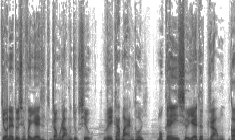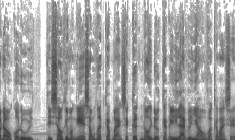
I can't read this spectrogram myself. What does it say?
Chỗ này tôi sẽ phải giải thích rộng rộng chút xíu. Vì các bạn thôi một cái sự giải thích rộng có đầu có đuôi thì sau khi mà nghe xong hết các bạn sẽ kết nối được các ý lại với nhau và các bạn sẽ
